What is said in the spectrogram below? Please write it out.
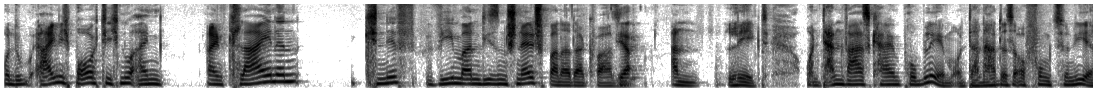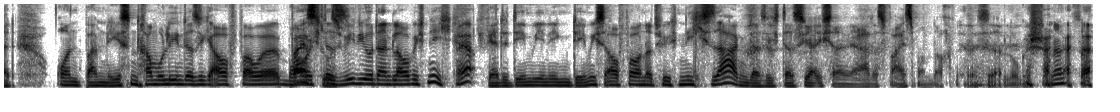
und du, eigentlich bräuchte ich nur einen, einen kleinen Kniff, wie man diesen Schnellspanner da quasi Ja. Anlegt. Und dann war es kein Problem. Und dann hat es auch funktioniert. Und beim nächsten Trampolin, das ich aufbaue, brauche Weißt ich das du's? Video dann, glaube ich, nicht. Ja. Ich werde demjenigen, dem ich es aufbaue, natürlich nicht sagen, dass ich das ja. Ich sage, ja, das weiß man doch. Das ist ja logisch. Ne? So. nee,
